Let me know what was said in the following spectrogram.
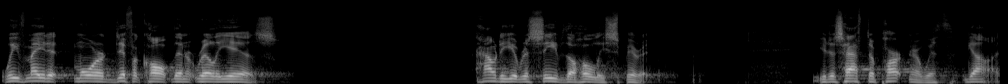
We've made it more difficult than it really is. How do you receive the Holy Spirit? You just have to partner with God.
